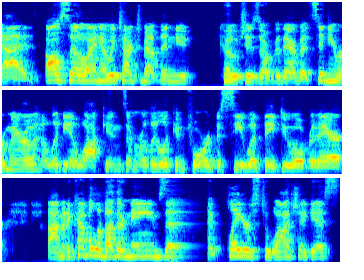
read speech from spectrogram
uh, also, I know we talked about the new coaches over there, but Sydney Romero and Olivia Watkins, I'm really looking forward to see what they do over there. Um, and a couple of other names that players to watch, I guess,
